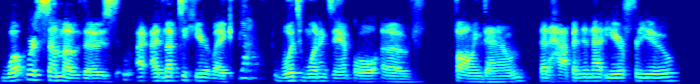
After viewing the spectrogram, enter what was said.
What were some of those? I, would love to hear, like, yeah. what's one example of falling down that happened in that year for you?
